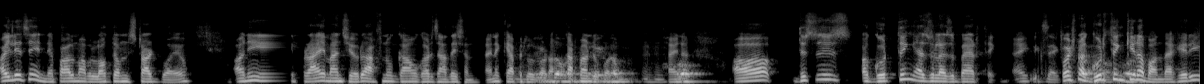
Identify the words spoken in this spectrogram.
अहिले चाहिँ नेपालमा अब लकडाउन स्टार्ट भयो अनि प्राय मान्छेहरू आफ्नो गाउँघर जाँदैछन् होइन? क्यापिटलबाट काठमाडौँबाट होइन? This is a good thing as well as a bad thing है फर्स्टमा गुड थिङ किन भन्दाखेरि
